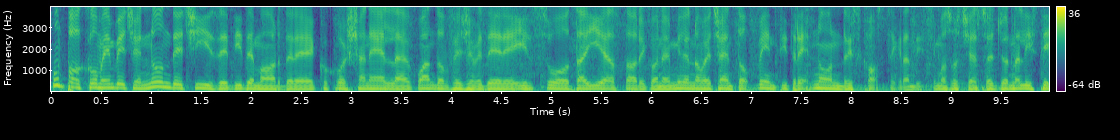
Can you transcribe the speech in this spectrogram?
Un po' come invece non decise di demordere Coco Chanel quando fece vedere il suo tailleur storico nel 1923, non riscosse grandissimo successo ai giornalisti.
